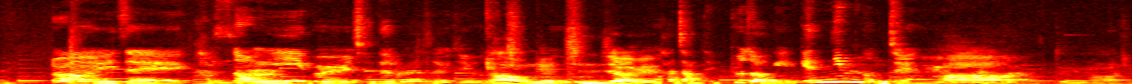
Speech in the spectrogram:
네. 그럼 이제 감정 네. 이입을 제대로 해서 이제 아 오케이 여자친구 진지하게. 가장 대표적인 깻잎 논쟁을 할 아, 거예요. 또 유명하죠.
